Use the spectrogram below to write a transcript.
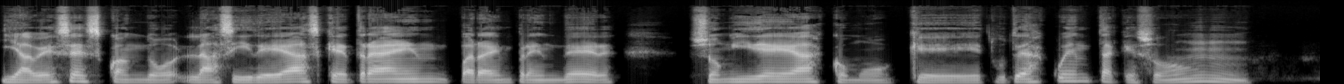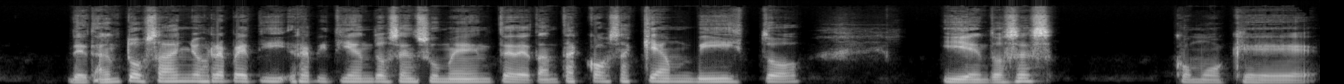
y a veces cuando las ideas que traen para emprender son ideas como que tú te das cuenta que son de tantos años repeti- repitiéndose en su mente, de tantas cosas que han visto, y entonces como que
